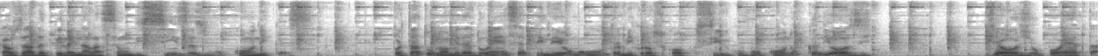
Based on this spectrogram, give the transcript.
causada pela inalação de cinzas vulcânicas. Portanto, o nome da doença é pneumo ultramicroscópico sílico vulcano caniose. George, o poeta.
